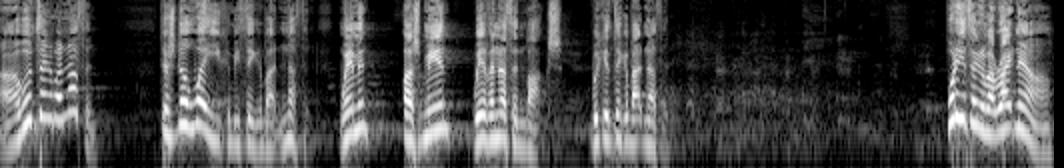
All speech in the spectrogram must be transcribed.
I wouldn't think about nothing. There's no way you can be thinking about nothing. Women, us men, we have a nothing box. We can think about nothing. What are you thinking about right now?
